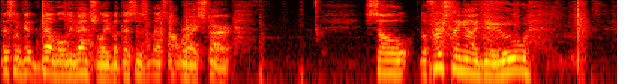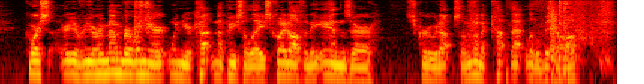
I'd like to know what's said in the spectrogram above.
this will get beveled eventually, but this is that's not where I start. So the first thing I do course, if you remember when you're when you're cutting a piece of lace, quite often the ends are screwed up. So I'm going to cut that little bit off.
